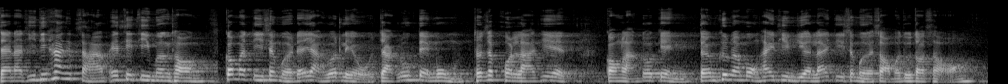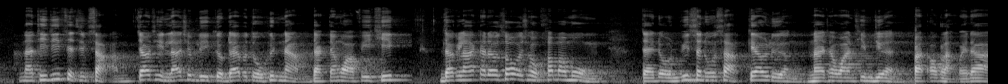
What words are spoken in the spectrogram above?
แต่นาทีที่ 53 SCG เมืองทอง ก็มาตีเสมอได้อย่างรวดเร็ว จากลูกเตะมุม ทศพลลาเทศกองหลังตัวเก่ง เติมขึ้นมามงให้ทีมเยือนไล่ตีเสมอ 2 ประตูต่อ 2 นาทีที่ 73 เจ้าถิ่นราชบุรีเกือบได้ประตูขึ้นนำจากจังหวะฟรีคิก ดักลาคาโดโซโฉกเข้ามามงแต่โดนวิษณุศักดิ์แก้วเลือง นายทวารทีมเยือน ปัดออกหลังไปได้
